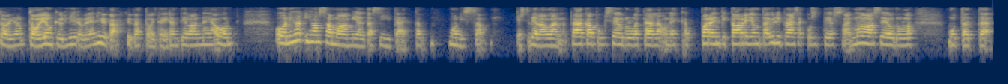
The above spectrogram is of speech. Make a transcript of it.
Toi on, toi on kyllä hirveän hyvä, hyvä toi teidän tilanne ja on, on ihan, ihan samaa mieltä siitä, että monissa, tietysti vielä ollaan pääkaupunkiseudulla, täällä on ehkä parempi tarjonta ylipäänsä kuin sitten jossain maaseudulla, mutta että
